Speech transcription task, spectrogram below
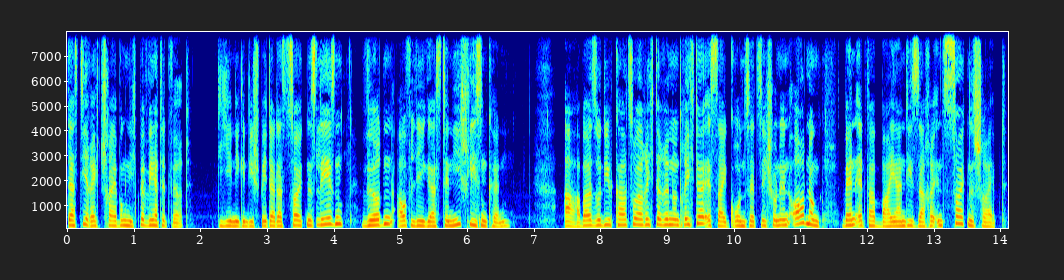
dass die Rechtschreibung nicht bewertet wird. Diejenigen, die später das Zeugnis lesen, würden auf Legasthenie schließen können. Aber, so die Karlsruher Richterinnen und Richter, es sei grundsätzlich schon in Ordnung, wenn etwa Bayern die Sache ins Zeugnis schreibt.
